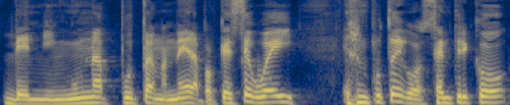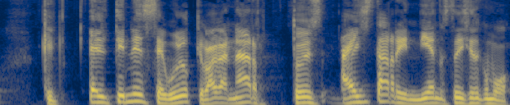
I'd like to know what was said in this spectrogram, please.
de ninguna puta manera, porque ese güey es un puto egocéntrico que él tiene seguro que va a ganar. Entonces ahí está rindiendo, está diciendo como,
